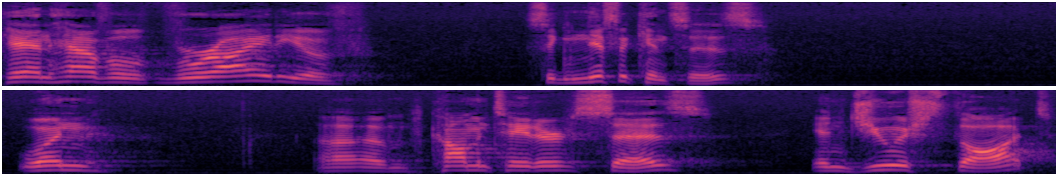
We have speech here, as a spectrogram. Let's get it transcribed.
can have a variety of significances. One um, commentator says in Jewish thought,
